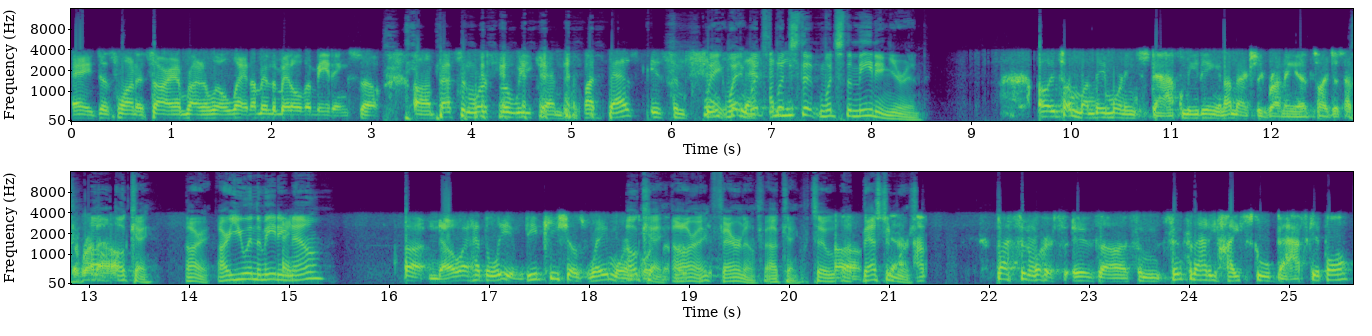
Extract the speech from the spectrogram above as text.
Hey, just wanted. Sorry, I'm running a little late. I'm in the middle of the meeting. So, uh, best and worst of the weekend. My best is some Wait, wait. What's, what's the what's the meeting you're in? Oh, it's our Monday morning staff meeting, and I'm actually running it, so I just had to run out. Oh, okay. All right. Are you in the meeting now? Uh, no, I had to leave. DP shows way more. Okay. important than All those. right. Fair enough. Okay. So uh, Uh, best and yeah, worst. Best and worst is uh, some Cincinnati high school basketball.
